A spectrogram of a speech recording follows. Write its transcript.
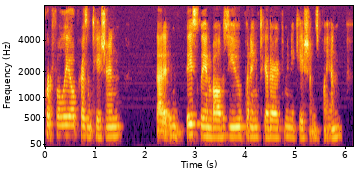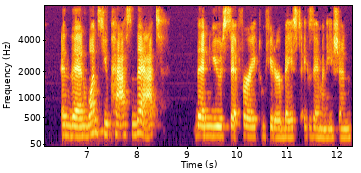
portfolio presentation that it basically involves you putting together a communications plan and then once you pass that, then you sit for a computer based examination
